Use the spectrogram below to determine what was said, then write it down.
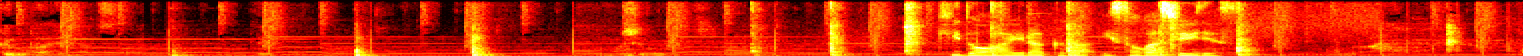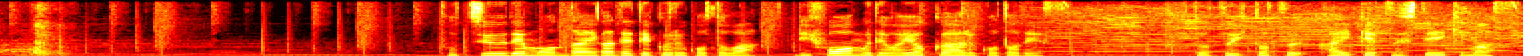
結構大変なんですよ。面白い。喜怒哀楽が忙しいです。途中で問題が出てくることはリフォームではよくあることです。一つ一つ解決していきます。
